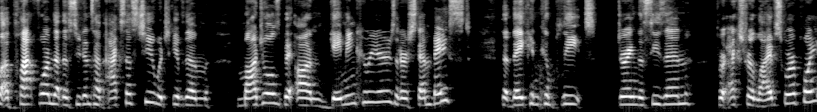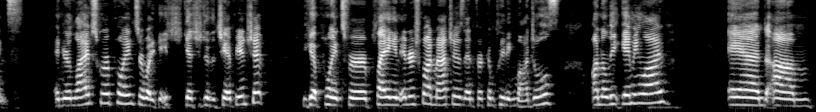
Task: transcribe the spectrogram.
a platform that the students have access to, which give them modules on gaming careers that are STEM based that they can complete during the season for extra live score points. And your live score points are what gets you to the championship. You get points for playing in inter squad matches and for completing modules on Elite Gaming Live. And um,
